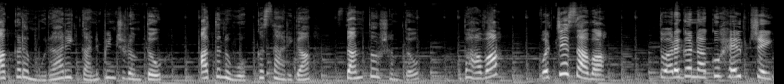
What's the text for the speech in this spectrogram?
అక్కడ మురారి కనిపించడంతో అతను ఒక్కసారిగా సంతోషంతో బావా వచ్చేసావా? త్వరగా నాకు హెల్ప్ చెయ్యి.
